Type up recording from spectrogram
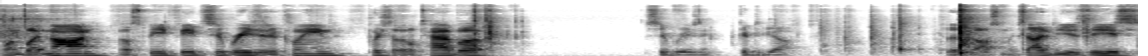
One button on, little speed feed, super easy to clean. Push that little tab up. Super easy, good to go. So this is awesome, excited to use these.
